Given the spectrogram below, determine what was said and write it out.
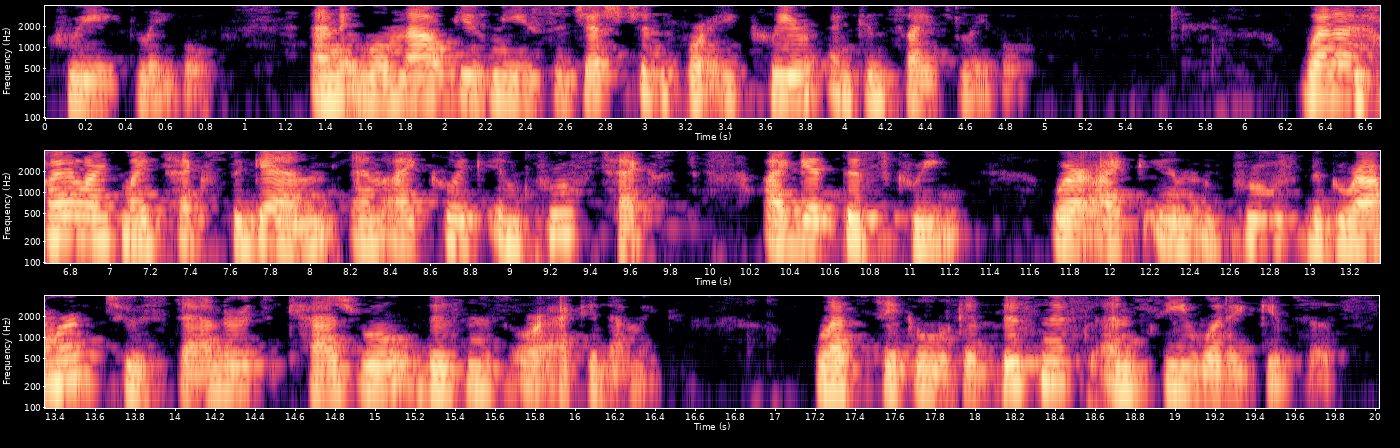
create label. And it will now give me a suggestion for a clear and concise label. When I highlight my text again and I click improve text, I get this screen where I can improve the grammar to standard, casual, business, or academic. Let's take a look at business and see what it gives us.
